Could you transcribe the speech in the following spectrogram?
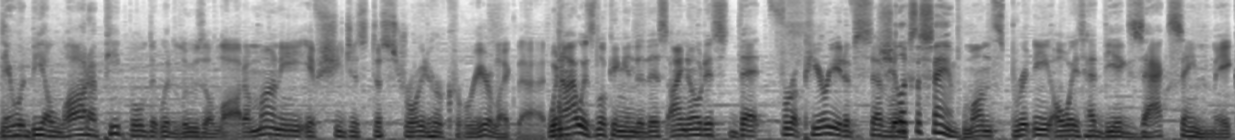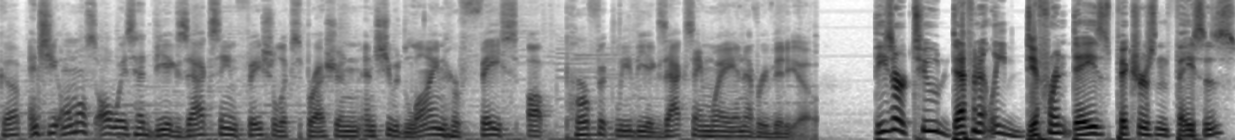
There would be a lot of people that would lose a lot of money if she just destroyed her career like that. When I was looking into this, I noticed that for a period of several She looks the same. months, Britney always had the exact same makeup, and she almost always had the exact same facial expression, and she would line her face up perfectly the exact same way in every video. These are two definitely different days, pictures and faces.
